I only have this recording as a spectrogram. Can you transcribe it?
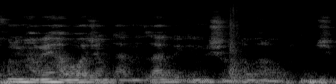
بخونیم همه هوایجم در نظر بگیریم انشاءالله برآورده میشیم.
